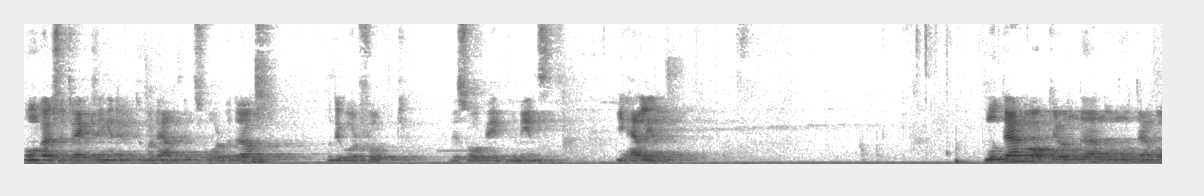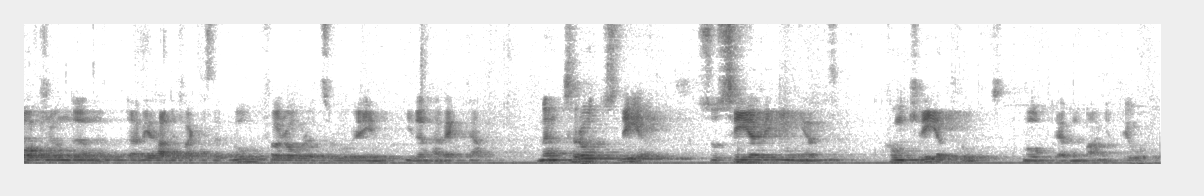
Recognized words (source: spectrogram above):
Omvärldsutvecklingen är utomordentligt svårbedömd och det går fort. Det såg vi inte minst i helgen. Mot den bakgrunden och mot den bakgrunden där vi hade faktiskt ett mord förra året så går vi in i den här veckan. Men trots det så ser vi inget konkret hot mot evenemanget i år.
